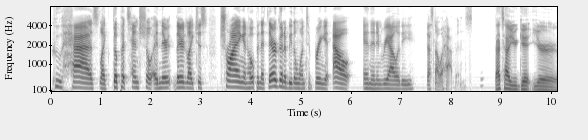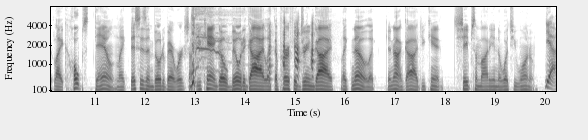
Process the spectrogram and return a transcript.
who has like the potential and they're they're like just trying and hoping that they're going to be the one to bring it out and then in reality that's not what happens. that's how you get your like hopes down. Like this isn't build a bear workshop. You can't go build a guy like the perfect dream guy. Like no, like you're not God. You can't shape somebody into what you want them. Yeah.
